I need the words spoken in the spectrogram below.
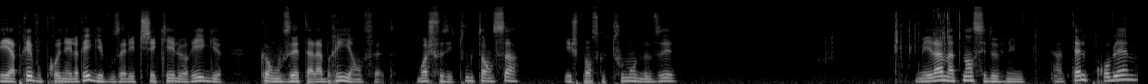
Et après, vous prenez le rig et vous allez checker le rig quand vous êtes à l'abri, en fait. Moi, je faisais tout le temps ça. Et je pense que tout le monde le faisait. Mais là, maintenant, c'est devenu un tel problème.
